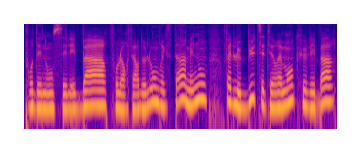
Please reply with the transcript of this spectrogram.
pour dénoncer les bars, pour leur faire de l'ombre, etc. Mais non, en fait, le but, c'était vraiment que les bars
